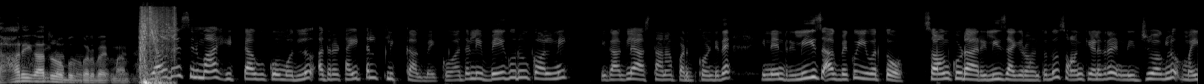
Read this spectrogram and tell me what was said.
ಯಾರಿಗಾದ್ರೂ ಒಬ್ಬಕ್ಕೆ ಬರಬೇಕು ಮ್ಯಾಮ್ ಯಾವುದೇ ಸಿನಿಮಾ ಹಿಟ್ ಆಗೋಕ್ಕೂ ಮೊದಲು ಅದರ ಟೈಟಲ್ ಕ್ಲಿಕ್ ಆಗಬೇಕು. ಅದರಲ್ಲಿ ಬೇಗೂರು ಕಾಲನಿ ಈಗಾಗಲೇ ಆ ಸ್ಥಾನ ಪಡೆದುಕೊಂಡಿದೆ. ಇನ್ನೇನು ರಿಲೀಸ್ ಆಗಬೇಕು ಇವತ್ತು? ಸಾಂಗ್ ಕೂಡ ರಿಲೀಸ್ ಆಗಿರುವಂಥದ್ದು. ಸಾಂಗ್ ಕೇಳಿದ್ರೆ ನಿಜವಾಗ್ಲೂ ಮೈ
